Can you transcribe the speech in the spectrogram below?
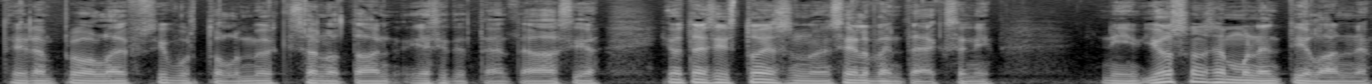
teidän ProLife-sivustolla myöskin sanotaan, esitetään tämä asia. Joten siis toisin sanoen selventääkseni, niin jos on semmoinen tilanne,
